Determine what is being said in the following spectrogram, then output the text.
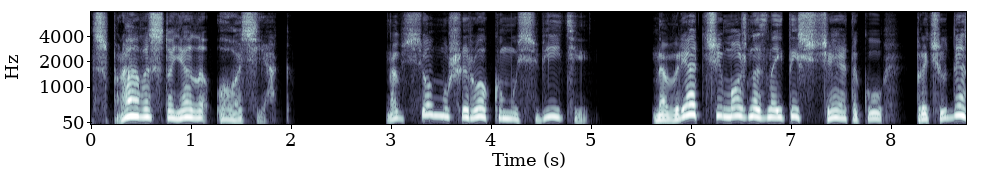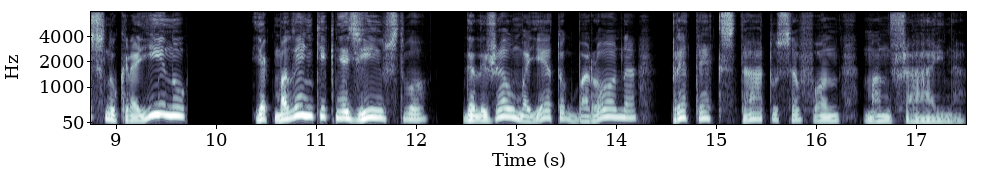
Справа стояла ось як. На всьому широкому світі навряд чи можна знайти ще таку причудесну країну, як маленьке князівство, де лежав маєток барона претекстатуса фон Маншайна,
